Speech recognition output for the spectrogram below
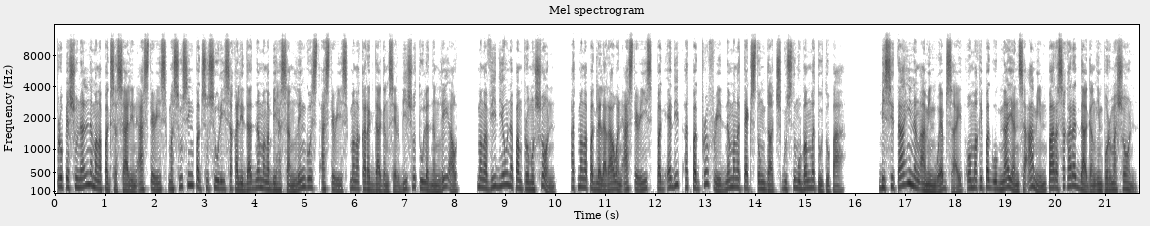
profesional na mga pagsasalin asterisk masusing pagsusuri sa kalidad ng mga bihasang linguist asterisk mga karagdagang serbisyo tulad ng layout, mga video na pampromosyon, at mga paglalarawan asterisk pag-edit at pag-proofread ng mga tekstong Dutch gusto mo bang matuto pa? Bisitahin ang aming website o makipag-ugnayan sa amin para sa karagdagang impormasyon.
